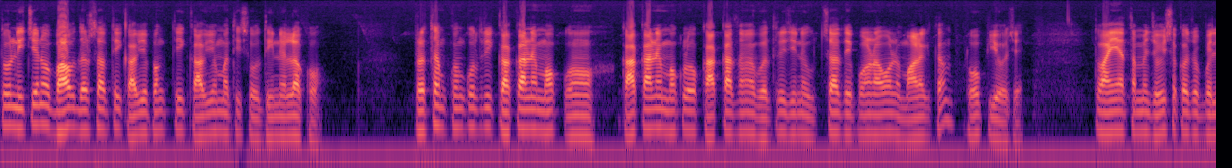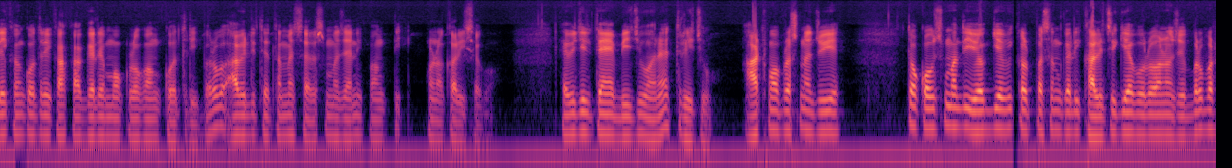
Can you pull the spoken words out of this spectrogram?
તો નીચેનો ભાવ દર્શાવતી કાવ્ય પંક્તિ કાવ્યમાંથી શોધીને લખો. પ્રથમ કંકોત્રી કાકાને મોક કાકાને મોકલો. કાકા તમે ભત્રીજીને ઉત્સાહથી પરણાવો અને માણેકતમ રોપ્યો છે. તો અહીંયા તમે જોઈ શકો છો પહેલી કંકોત્રી કાકા ઘરે મોકલો કંકોત્રી. બરાબર? આવી રીતે તમે સરસ મજાની પંક્તિ પૂર્ણ કરી શકો. એવી જ રીતે અહીંયા બીજું અને ત્રીજું. આઠમો પ્રશ્ન જોઈએ. તો કૌશમાંથી યોગ્ય વિકલ્પ પસંદ કરી ખાલી જગ્યા પૂરવાનો છે. બરાબર?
